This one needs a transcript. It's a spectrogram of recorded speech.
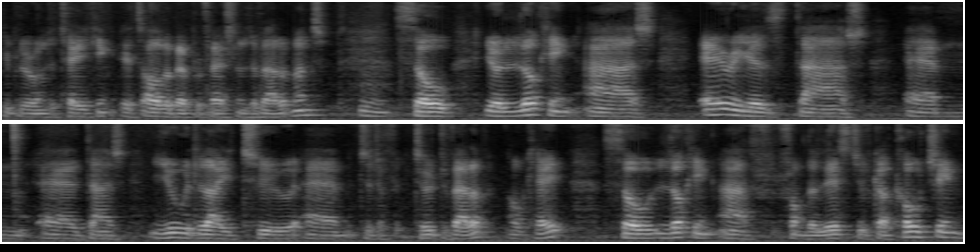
people are undertaking, it's all about professional development. So you're looking at areas that um, uh, that you would like to um, to, de- to develop. Okay, so looking at from the list, you've got coaching,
